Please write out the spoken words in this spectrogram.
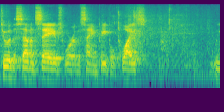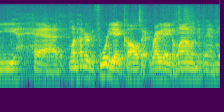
Two of the seven saves were the same people twice. We had 148 calls at Rite Aid alone, and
